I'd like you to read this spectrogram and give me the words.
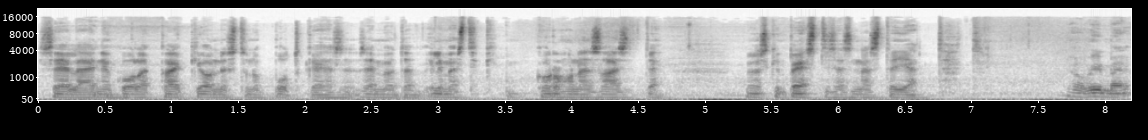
siellä ei niin ole kaikki onnistunut putkeen ja sen, sen myötä ilmeisesti Korhonen sai sitten myöskin pestissä sinä sitten jättää. Joo, viime,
